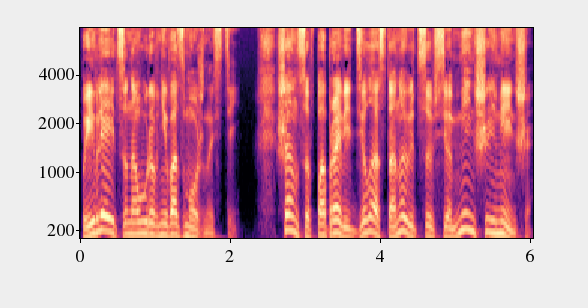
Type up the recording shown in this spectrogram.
появляется на уровне возможностей. Шансов поправить дела становится все меньше и меньше.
